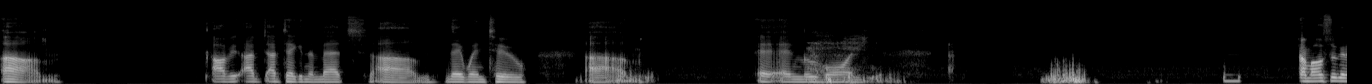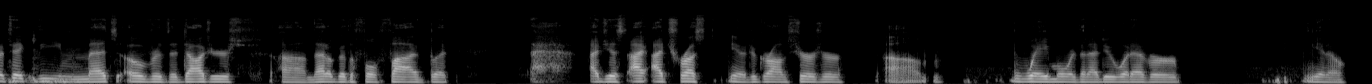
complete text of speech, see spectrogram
Um, obviously, I've, I've taken the Mets. Um, they win two, um, and, and move on. I'm also going to take the Mets over the Dodgers. Um, that'll go the full five, but I just I, I trust you know Degrom Scherzer um, way more than I do whatever you know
